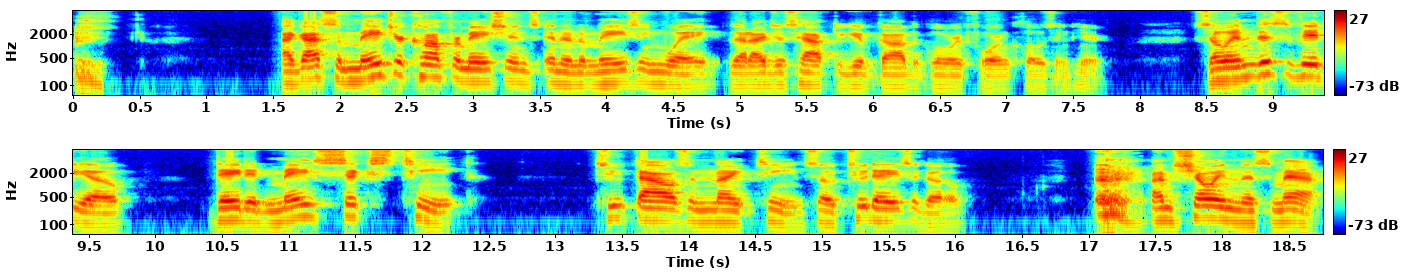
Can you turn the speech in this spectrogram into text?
I got some major confirmations in an amazing way that I just have to give God the glory for in closing here. So in this video, dated May 16th, 2019, so two days ago, I'm showing this map.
